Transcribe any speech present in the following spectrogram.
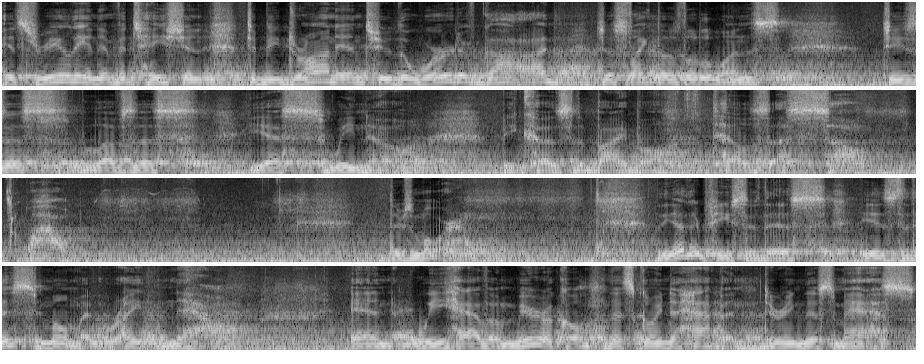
it's really an invitation to be drawn into the Word of God, just like those little ones. Jesus loves us, yes, we know, because the Bible tells us so. Wow. There's more. The other piece of this is this moment right now. And we have a miracle that's going to happen during this Mass.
